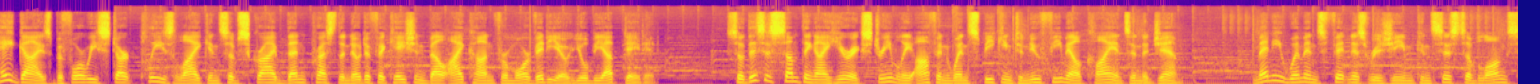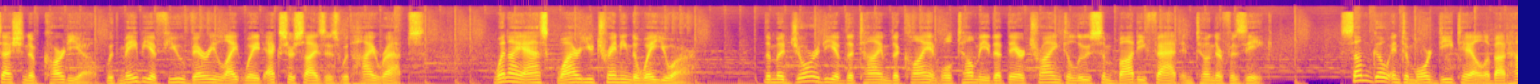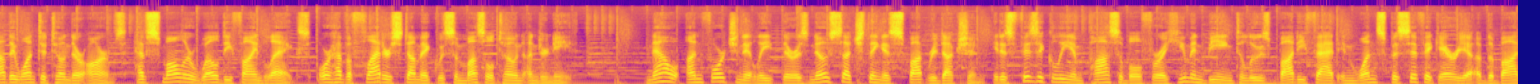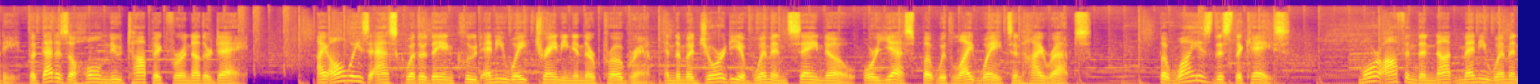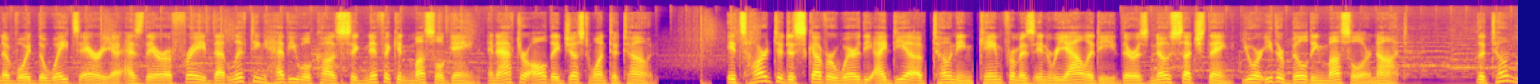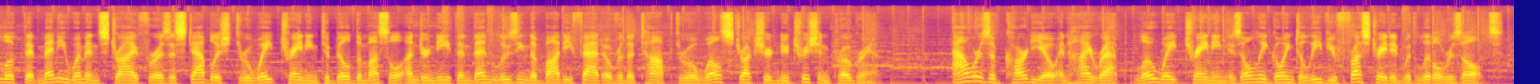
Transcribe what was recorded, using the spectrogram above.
Hey guys before we start please like and subscribe then press the notification bell icon for more video you'll be updated. So this is something I hear extremely often when speaking to new female clients in the gym. Many women's fitness regime consists of long session of cardio, with maybe a few very lightweight exercises with high reps. When I ask, why are you training the way you are? The majority of the time the client will tell me that they are trying to lose some body fat and tone their physique. Some go into more detail about how they want to tone their arms, have smaller well-defined legs, or have a flatter stomach with some muscle tone underneath. Now, unfortunately, there is no such thing as spot reduction, it is physically impossible for a human being to lose body fat in one specific area of the body, but that is a whole new topic for another day. I always ask whether they include any weight training in their program, and the majority of women say no, or yes but with light weights and high reps. But why is this the case? More often than not many women avoid the weights area as they are afraid that lifting heavy will cause significant muscle gain, and after all they just want to tone. It's hard to discover where the idea of toning came from as in reality there is no such thing, you are either building muscle or not. The toned look that many women strive for is established through weight training to build the muscle underneath and then losing the body fat over the top through a well-structured nutrition program. Hours of cardio and high rep, low weight training is only going to leave you frustrated with little results.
